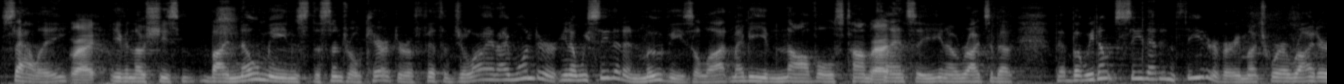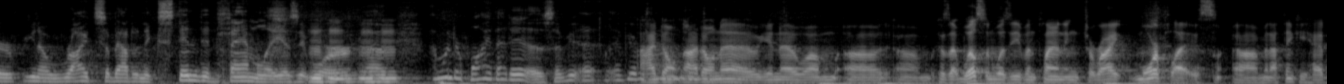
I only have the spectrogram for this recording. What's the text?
Sally, right? Even though she's by no means the central character of Fifth of July, and I wonder, you know, we see that in movies a lot, maybe even novels. Tom right. Clancy, you know, writes about, but, but we don't see that in theater very much, where a writer, you know, writes about an extended family, as it mm-hmm, were. Mm-hmm. Um, I wonder why that is. Have you, uh, have you ever? I don't. I don't know. You know, um, uh, um, because Wilson was even planning to write more plays, um, and I think he had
